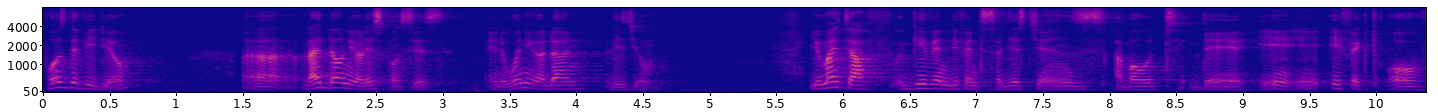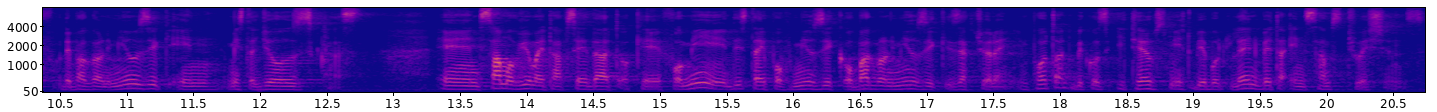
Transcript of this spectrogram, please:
Pause the video, uh, write down your responses and when you are done, resume. You might have given different suggestions about the effect of the background music in Mr. Joe's class. And some of you might have said that, okay, for me, this type of music or background music is actually important because it helps me to be able to learn better in some situations.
